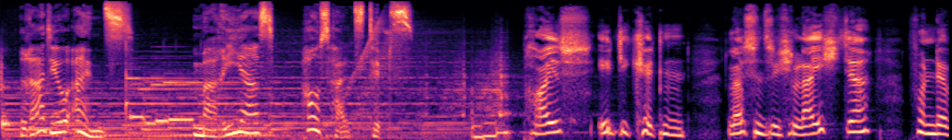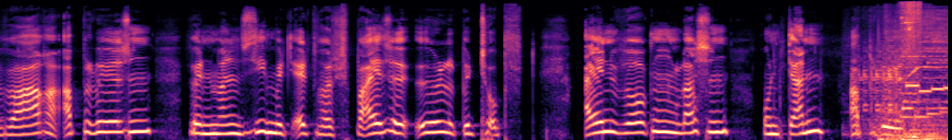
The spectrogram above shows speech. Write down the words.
Radio 1. Marias Haushaltstipps. Preisetiketten lassen sich leichter von der Ware ablösen, wenn man sie mit etwas Speiseöl betupft, einwirken lassen und dann ablösen.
